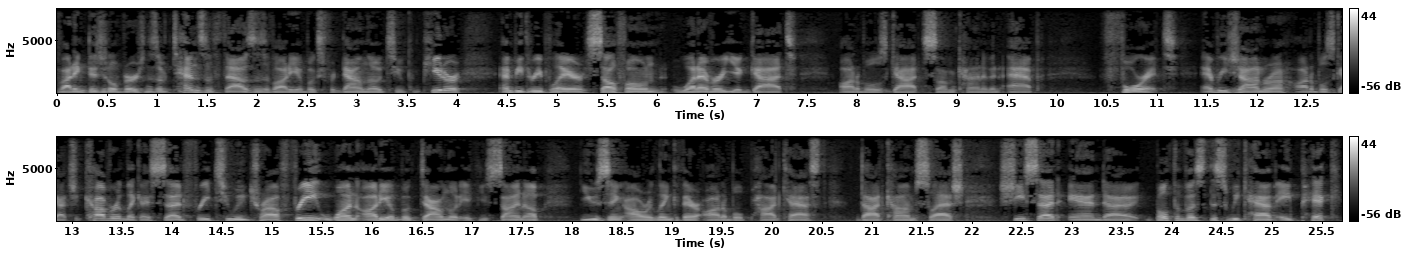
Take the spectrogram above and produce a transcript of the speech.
providing digital versions of tens of thousands of audiobooks for download to computer, MP3 player, cell phone, whatever you got. Audible's got some kind of an app for it. Every genre, Audible's got you covered. Like I said, free two week trial, free one audiobook download if you sign up using our link there, audiblepodcast.com slash she said. And uh, both of us this week have a pick.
